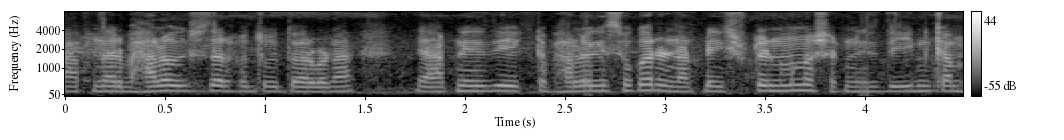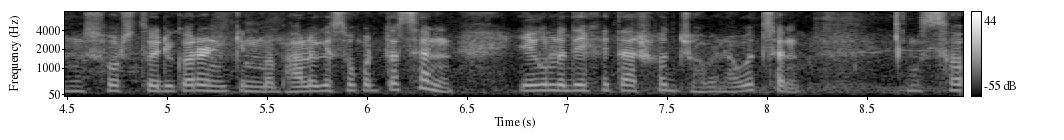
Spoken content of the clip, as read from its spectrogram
আপনার ভালো কিছু তারা সহ্য করতে পারবে না। যে, আপনি যদি একটা ভালো কিছু করেন, আপনি স্টুডেন্ট মানুষ, আপনি যদি ইনকাম সোর্স তৈরি করেন কিংবা ভালো কিছু করতেছেন, এগুলো দেখে তার সহ্য হবে না, বুঝছেন? সো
